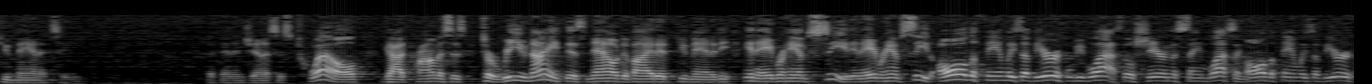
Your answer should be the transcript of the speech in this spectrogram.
humanity. But then in Genesis 12, God promises to reunite this now divided humanity in Abraham's seed. In Abraham's seed, all the families of the earth will be blessed. They'll share in the same blessing. All the families of the earth,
